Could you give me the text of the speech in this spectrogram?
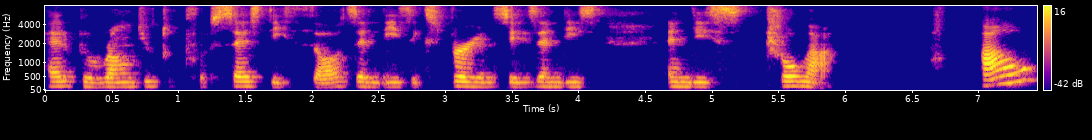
help around you to process these thoughts and these experiences and these and this trauma how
